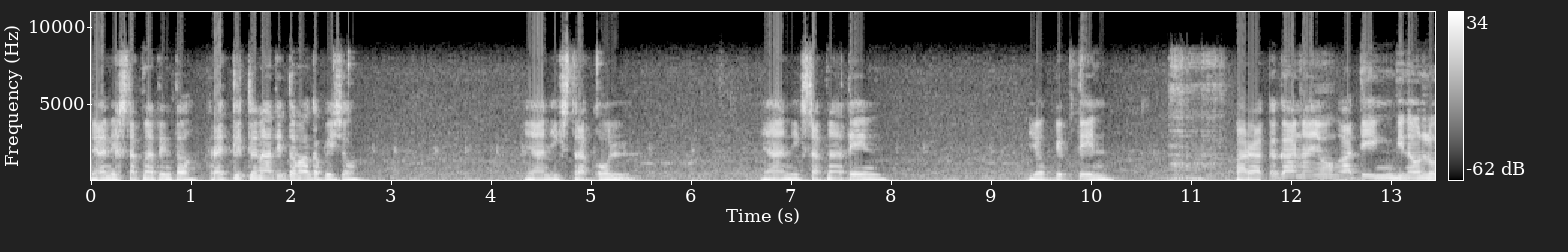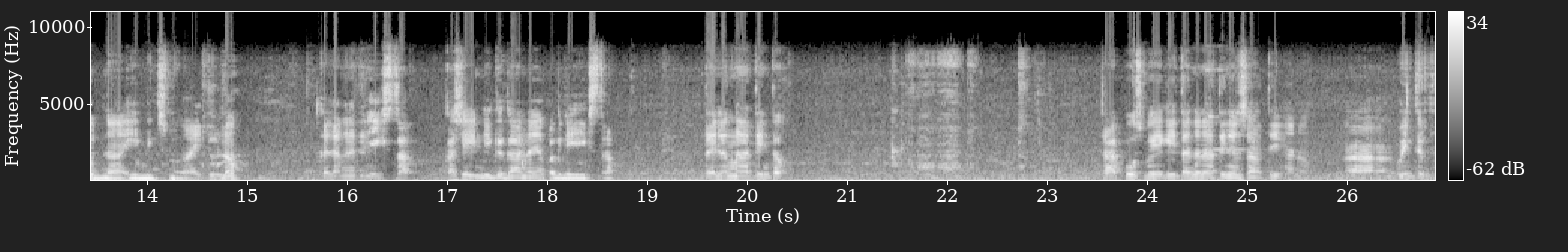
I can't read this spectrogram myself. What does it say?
Yan, extract natin to. Right click lang natin to mga kapiso. Yan, extract all. Yan, extract natin yung 15 para gagana yung ating dinownload na image mga idol, no? Kailangan natin i-extract kasi hindi gagana yan pag i-extract. Tayo lang natin to. Tapos, makikita na natin yan sa ating ano, uh, Winter 2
